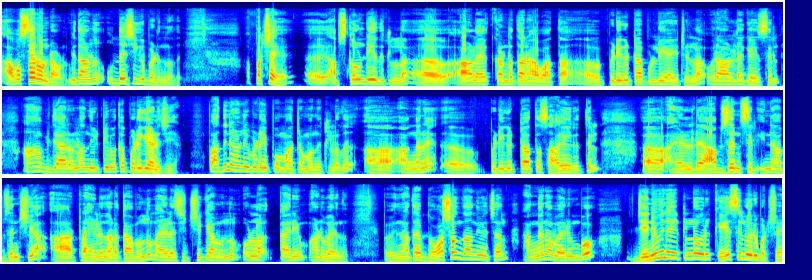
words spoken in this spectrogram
അവസരം ഉണ്ടാവണം. ഇതാണ് ഉദ്ദേശിക്കപ്പെടുന്നത്. പക്ഷേ അബ്സ്കൗണ്ട് ചെയ്തിട്ടുള്ള ആളെ കണ്ടെത്താനാവാത്ത പിടികിട്ടാപ്പുള്ളിയായിട്ടുള്ള ഒരാളുടെ കേസിൽ ആ വിചാരണ നീട്ടിവെക്കപ്പെടുകയാണ് ചെയ്യുക അപ്പോൾ അതിനാണ് ഇവിടെ ഇപ്പോൾ മാറ്റം വന്നിട്ടുള്ളത്. അങ്ങനെ പിടികിട്ടാത്ത സാഹചര്യത്തിൽ അയാളുടെ ആബ്സെൻസിൽ ഇൻ ആബ്സെൻഷ്യ ആ ട്രയൽ നടക്കാമെന്നും അയാളെ ശിക്ഷിക്കാമെന്നും ഉള്ള കാര്യം ആണ് വരുന്നത്. അപ്പോൾ ഇതിനകത്ത് ദോഷം എന്താണെന്ന് വെച്ചാൽ അങ്ങനെ വരുമ്പോൾ ജെനുവിനായിട്ടുള്ള ഒരു കേസിൽ ഒരു പക്ഷേ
